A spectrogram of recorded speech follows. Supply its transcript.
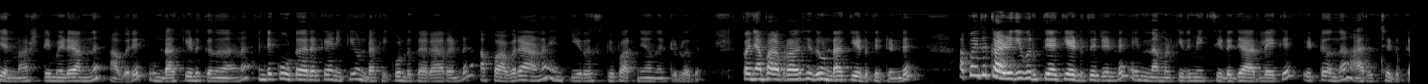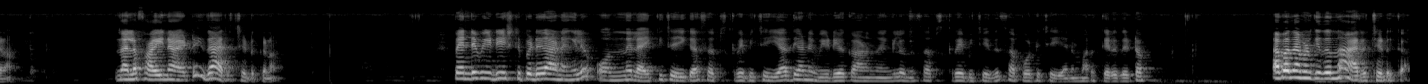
ജന്മാഷ്ടമിയുടെ അന്ന് അവർ ഉണ്ടാക്കിയെടുക്കുന്നതാണ്. എന്റെ കൂട്ടുകാരൊക്കെ എനിക്ക് ഉണ്ടാക്കി കൊണ്ടു തരാറുണ്ട്. അപ്പോൾ അവരാണ് എനിക്ക് ഈ റെസിപ്പി പറഞ്ഞു തന്നിട്ടുള്ളത്. അപ്പോൾ ഞാൻ പല പ്രാവശ്യം ഇത് ഉണ്ടാക്കിയെടുത്തിട്ടുണ്ട്. അപ്പോൾ ഇത് കഴുകി വൃത്തിയാക്കി എടുത്തിട്ടുണ്ട്. ഇനി നമ്മൾക്കിത് മിക്സിയുടെ ജാറിലേക്ക് ഇട്ട് ഒന്ന് അരച്ചെടുക്കണം. നല്ല ഫൈനായിട്ട് ഇത് അരച്ചെടുക്കണം. അപ്പോൾ എന്റെ വീഡിയോ ഇഷ്ടപ്പെടുകയാണെങ്കിൽ ഒന്ന് ലൈക്ക് ചെയ്യുക സബ്സ്ക്രൈബ് ചെയ്യാതെയാണ് വീഡിയോ കാണുന്നതെങ്കിൽ ഒന്ന് സബ്സ്ക്രൈബ് ചെയ്ത് സപ്പോർട്ട് ചെയ്യാനും മറക്കരുത് കേട്ടോ അപ്പോൾ നമുക്കിതൊന്ന് അരച്ചെടുക്കാം.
